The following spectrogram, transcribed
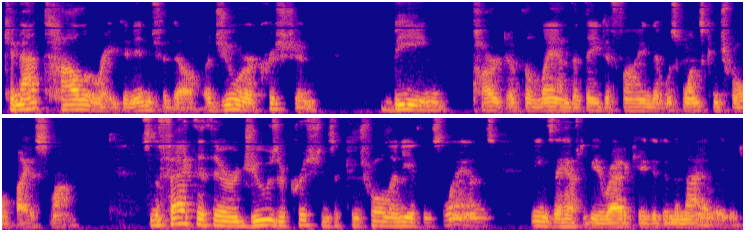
cannot tolerate an infidel, a Jew or a Christian, being part of the land that they define that was once controlled by Islam. So the fact that there are Jews or Christians that control any of these lands means they have to be eradicated and annihilated.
